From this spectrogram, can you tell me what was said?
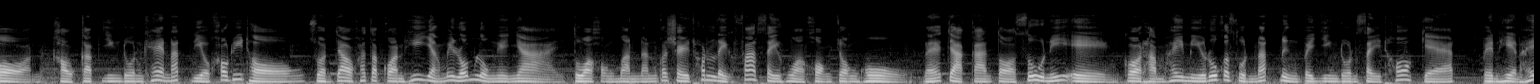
ก่อน เขากลับยิงโดนแค่นัดเดียวเข้าที่ท้อง ส่วนเจ้าฆาตกรที่ยังไม่ล้มลงง่ายๆ ตัวของมันนั้นก็ใช้ท่อนเหล็กฟาดใส่หัวของจองโฮ และจากการต่อสู้นี้เอง ก็ทำให้มีลูกกระสุนนัดหนึ่งไปยิงโดนใส่ท่อแก๊ส เป็นเหตุให้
